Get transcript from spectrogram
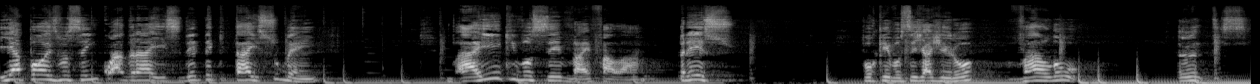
E após você enquadrar isso, detectar isso bem, aí que você vai falar preço, porque você já gerou valor antes.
